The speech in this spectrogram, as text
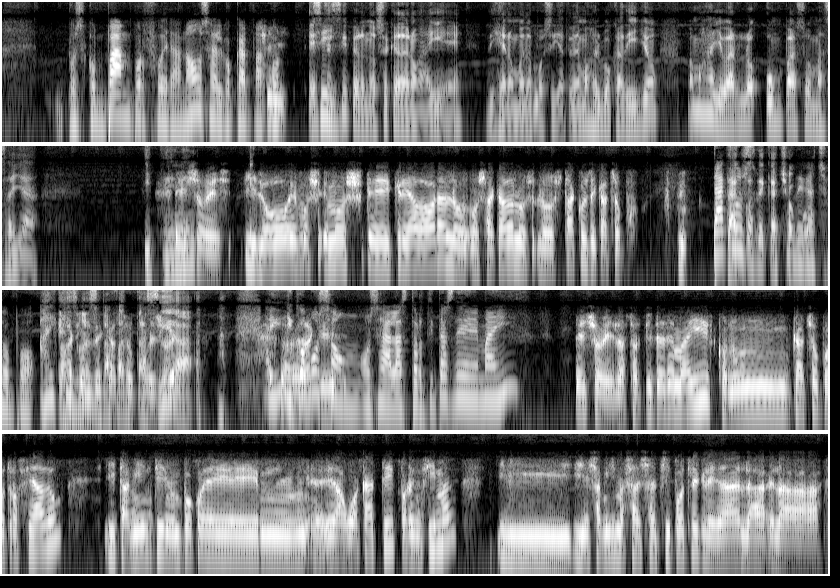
pues con pan por fuera, ¿no? O sea, el bocata. Sí. O- Este sí. pero no se quedaron ahí, ¿eh? Dijeron, bueno, pues si ya tenemos el bocadillo, vamos a llevarlo un paso más allá. Y tienen- eso es y luego hemos hemos eh, creado ahora lo- o sacado los, los tacos de cachopo Tacos, Tacos de cachopo. De cachopo. Ay, qué Tacos es de una cachopo, fantasía. ¿Y cómo que- son? O sea, las tortitas de maíz. Eso es, las tortitas de maíz con un cachopo troceado y también tiene un poco de mm, eh, aguacate por encima y, y esa misma salsa chipotle que le da la- la-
